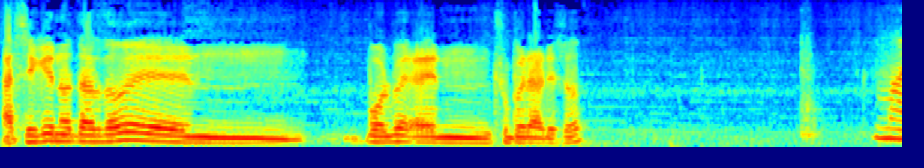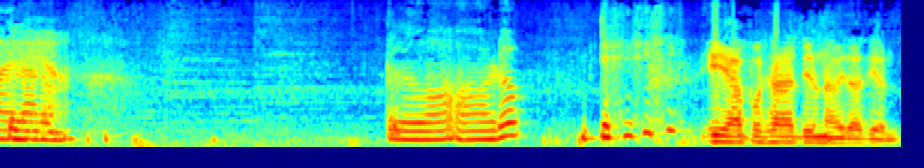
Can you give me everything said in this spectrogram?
Así que no tardó en volver en superar eso. Madre Claro. mía. Claro. Y ya pues ahora tiene una habitación.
